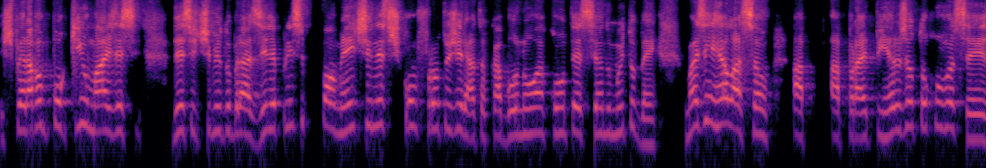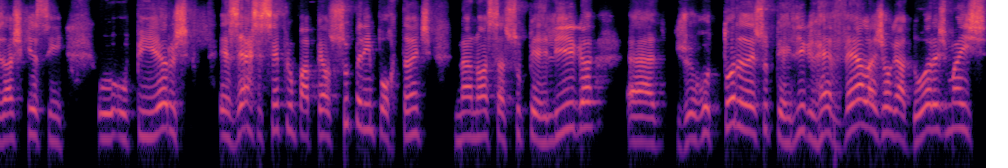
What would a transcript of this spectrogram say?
esperava um pouquinho mais desse, desse time do Brasília, principalmente nesses confrontos diretos. Acabou não acontecendo muito bem. Mas em relação a, a Praia Pinheiros, eu estou com vocês. Acho que assim, o, o, Pinheiros exerce sempre um papel super importante na nossa Superliga, é, jogou todas as Superligas, revela jogadoras, mas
